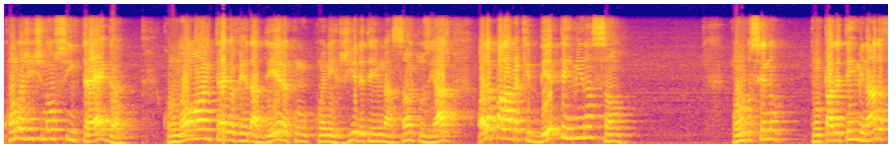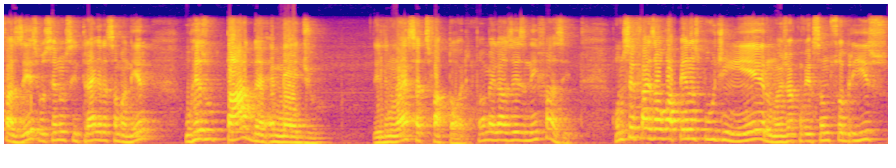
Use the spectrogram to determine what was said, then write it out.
quando a gente não se entrega, quando não há uma entrega verdadeira, com, com energia, determinação, entusiasmo, olha a palavra aqui, determinação. Quando você não está determinado a fazer, se você não se entrega dessa maneira, o resultado é, é médio. Ele não é satisfatório. Então é melhor às vezes nem fazer. Quando você faz algo apenas por dinheiro, nós já conversamos sobre isso,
